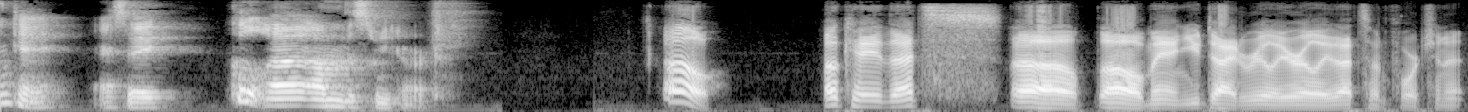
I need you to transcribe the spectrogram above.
Okay, I say Cool. Uh, I'm the sweetheart. Oh, okay. That's uh. Oh man, you died really early. That's unfortunate.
